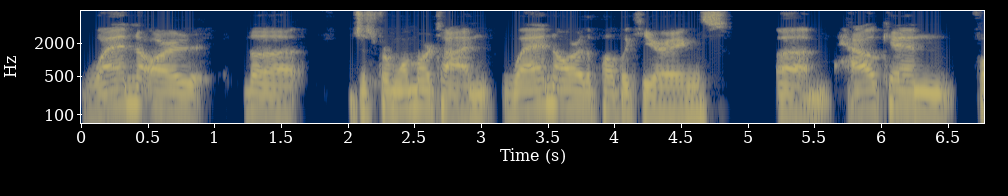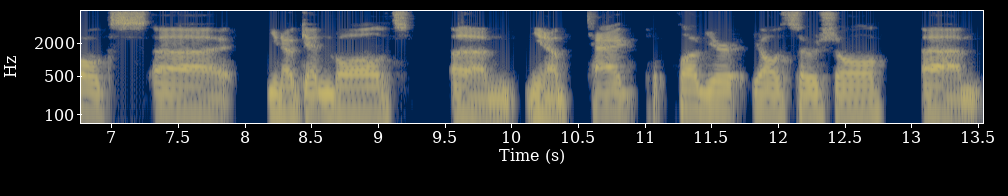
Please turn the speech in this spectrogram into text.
when are the just for one more time when are the public hearings um, how can folks uh, you know get involved um, you know tag plug your y'all social um,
